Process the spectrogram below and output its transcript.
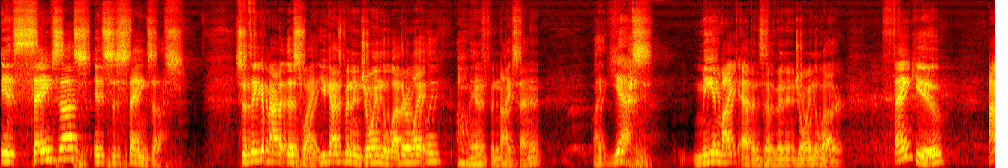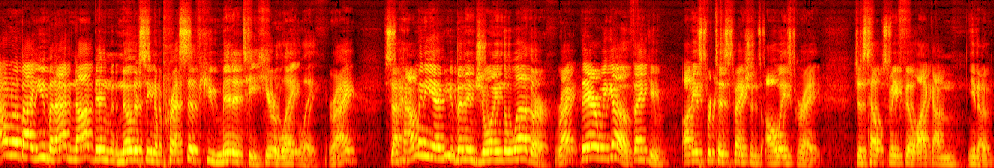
It saves us, it sustains us. So, think about it this way. You guys been enjoying the weather lately? Oh, man, it's been nice, hasn't it? Like, yes, me and Mike Evans have been enjoying the weather. Thank you. I don't know about you, but I've not been noticing oppressive humidity here lately, right? So, how many of you have been enjoying the weather? Right? There we go. Thank you. Audience participation is always great just helps me feel like I'm, you know,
